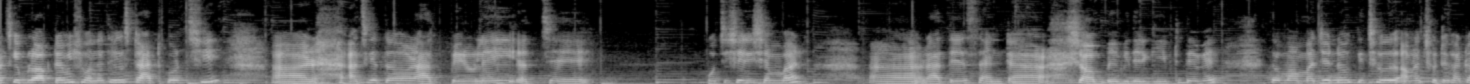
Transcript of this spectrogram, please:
আজকে ব্লগটা আমি সন্ধ্যে থেকে স্টার্ট করছি। আর আজকে তো রাত পেরোলেই হচ্ছে পঁচিশে ডিসেম্বর রাতে স্যান্টা সব বেবিদের গিফট দেবে। তো মাম্মার জন্য কিছু আমরা ছোটোখাটো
